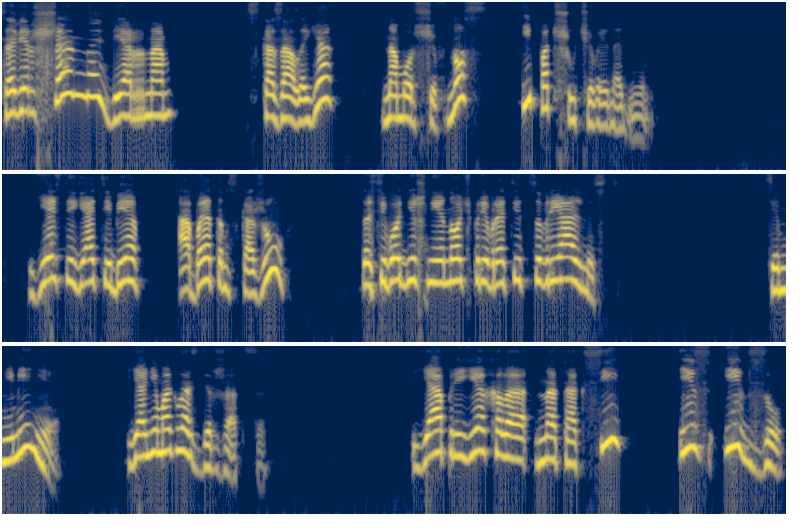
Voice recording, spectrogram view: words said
«Совершенно верно», — сказала я, наморщив нос и подшучивая над ним. «Если я тебе об этом скажу, то сегодняшняя ночь превратится в реальность. Тем не менее, я не могла сдержаться. Я приехала на такси из Идзу.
